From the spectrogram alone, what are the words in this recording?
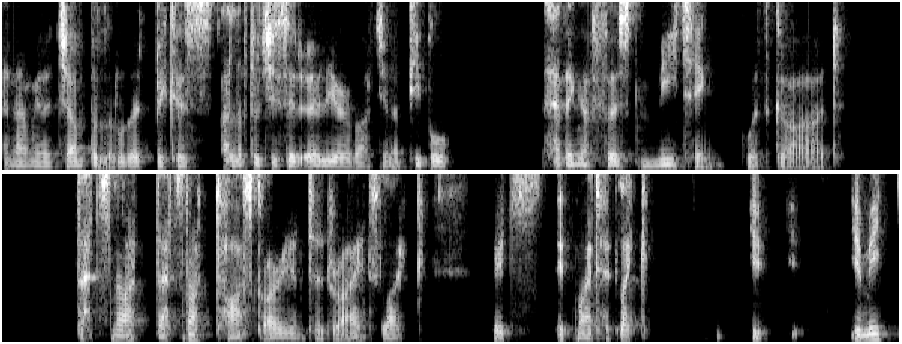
and I'm going to jump a little bit because I loved what you said earlier about you know people having a first meeting with God, that's not that's not task oriented, right? Like it's it might like you you meet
